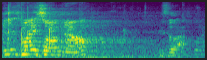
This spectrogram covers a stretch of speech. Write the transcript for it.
this is my song now. It's the last one.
